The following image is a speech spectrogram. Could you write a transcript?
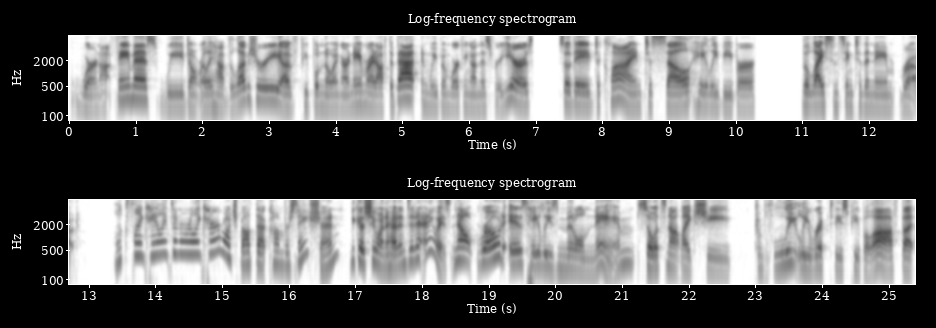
We're not famous. We don't really have the luxury of people knowing our name right off the bat. And we've been working on this for years. So they declined to sell Hailey Bieber the licensing to the name Rhode. Looks like Hailey didn't really care much about that conversation because she went ahead and did it anyways. Now, Rhode is Hailey's middle name, so it's not like she completely ripped these people off, but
